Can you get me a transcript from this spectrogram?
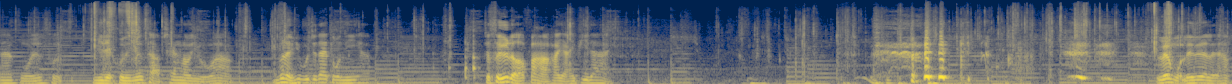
น่ากลัวที่สุด มีเด็กคนหนึงยังสาบแช่งเราอยู่ว่า เมื่อไหร่พี่บูจะได้ตัวนี้ครับ จะซื้อเหรอเปล่าค่ะอยากให้พี่ได้ เริ่มหมดเรื่อยๆเลยครับ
